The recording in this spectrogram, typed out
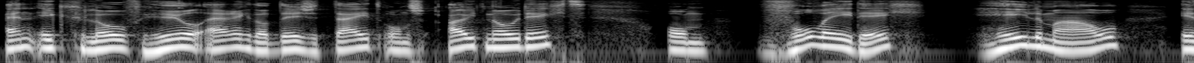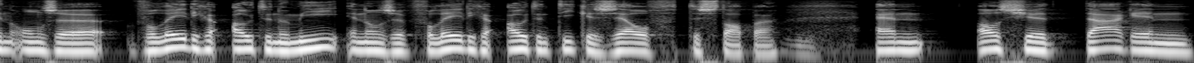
En ik geloof heel erg dat deze tijd ons uitnodigt om volledig, helemaal in onze volledige autonomie, in onze volledige authentieke zelf te stappen. En als je daarin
